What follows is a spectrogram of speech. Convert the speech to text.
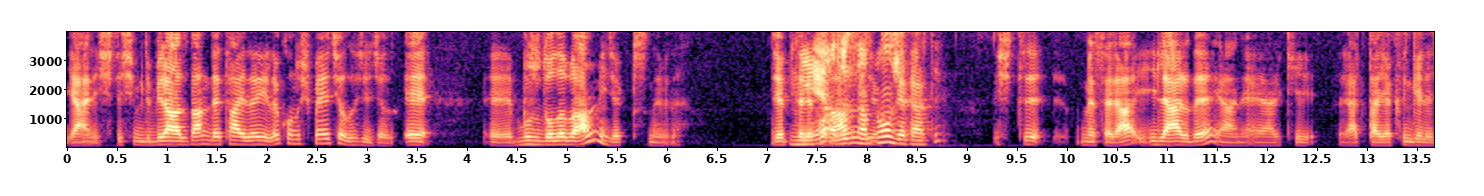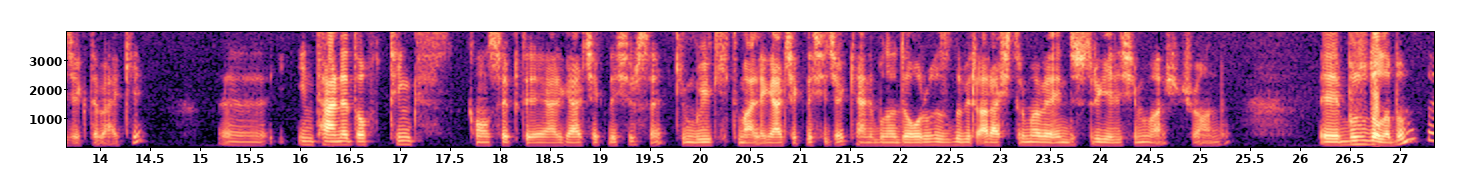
Yani işte şimdi birazdan detaylarıyla konuşmaya çalışacağız. E, e, buzdolabı almayacak mısın evine? Cep Niye? telefonu Alırsam almayacak ne olacak artık? İşte mesela ileride yani eğer ki hatta yakın gelecekte belki e, Internet of Things konsepti eğer gerçekleşirse ki büyük ihtimalle gerçekleşecek yani buna doğru hızlı bir araştırma ve endüstri gelişimi var şu anda. E, buzdolabım e,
